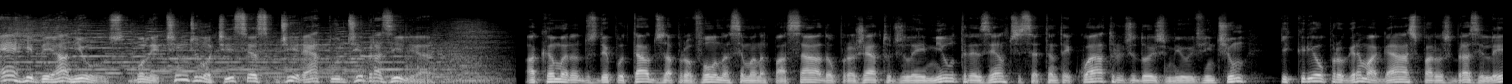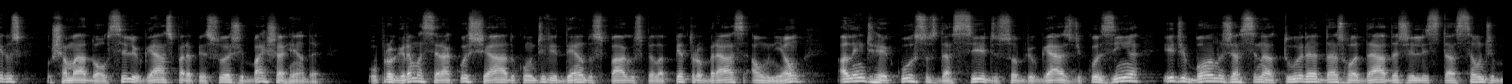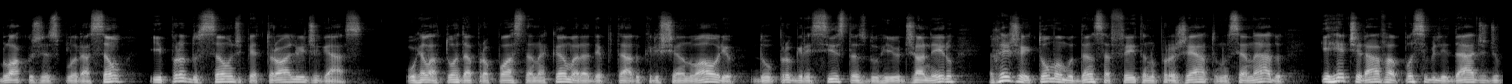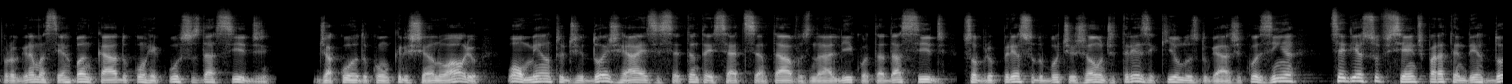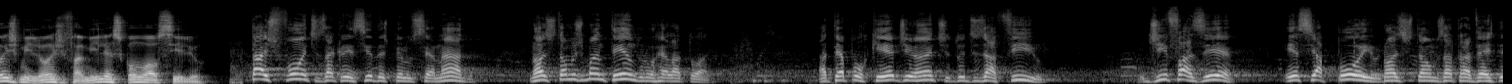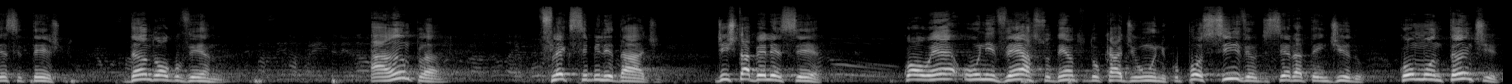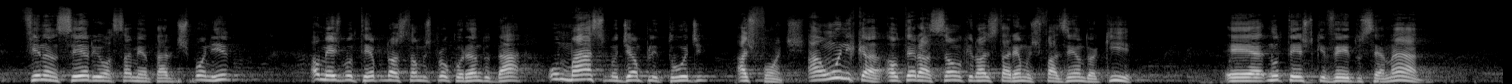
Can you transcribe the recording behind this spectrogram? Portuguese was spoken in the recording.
RBA News, Boletim de Notícias, direto de Brasília. A Câmara dos Deputados aprovou na semana passada o projeto de lei 1374 de 2021, que cria o programa Gás para os brasileiros, o chamado Auxílio Gás para pessoas de baixa renda. O programa será custeado com dividendos pagos pela Petrobras à União além de recursos da CID sobre o gás de cozinha e de bônus de assinatura das rodadas de licitação de blocos de exploração e produção de petróleo e de gás. O relator da proposta na Câmara, deputado Cristiano Áureo, do Progressistas do Rio de Janeiro, rejeitou uma mudança feita no projeto no Senado que retirava a possibilidade de o programa ser bancado com recursos da CID. De acordo com Cristiano Áureo, o aumento de R$ 2,77 na alíquota da CID sobre o preço do botijão de 13 quilos do gás de cozinha seria suficiente para atender 2 milhões de famílias com o auxílio. Tais fontes acrescidas pelo Senado, nós estamos mantendo no relatório. Até porque, diante do desafio de fazer esse apoio, nós estamos, através desse texto, dando ao governo a ampla flexibilidade de estabelecer qual é o universo dentro do CAD único possível de ser atendido com o montante financeiro e orçamentário disponível. Ao mesmo tempo, nós estamos procurando dar o máximo de amplitude às fontes. A única alteração que nós estaremos fazendo aqui, é, no texto que veio do Senado,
